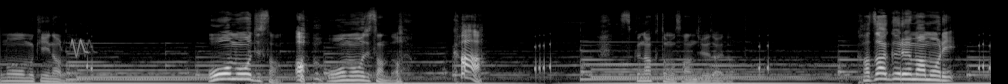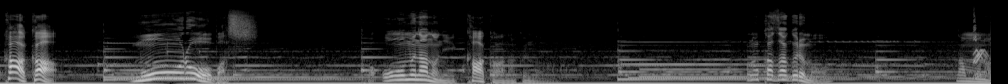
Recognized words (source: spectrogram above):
このオウム気になるなオウムおじさん。あオウムおじさんだ。か。少なくとも30代だった。風車森。かあか。あモーロー橋。オウムなのにカーカー鳴くんだな。この風車なんもな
